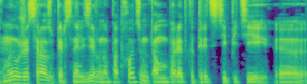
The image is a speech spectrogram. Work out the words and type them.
Мы уже сразу персонализированно подходим, там порядка 35 э,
